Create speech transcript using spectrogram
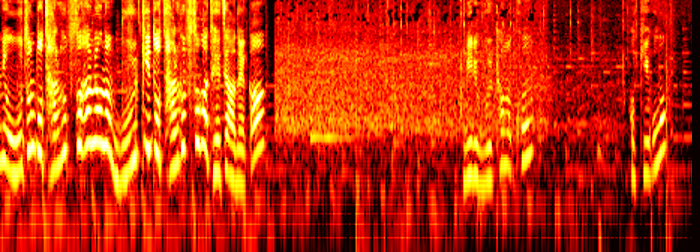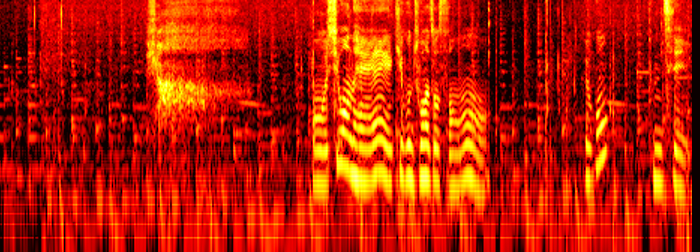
아니 오줌도 잘 흡수하면은 물기도 잘 흡수가 되지 않을까? 미리 물 켜놓고 벗기고. 샤. 어 시원해. 기분 좋아졌어. 그리고 분칠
